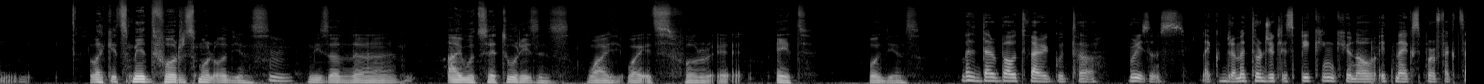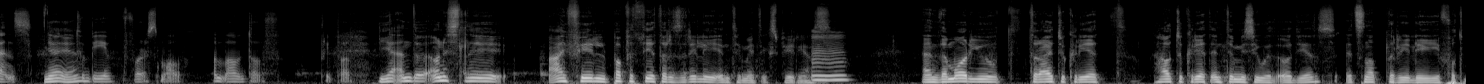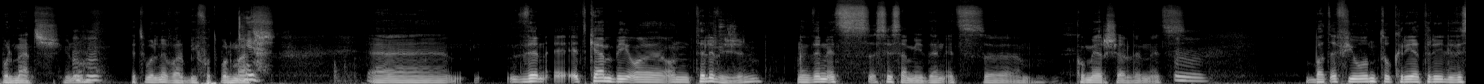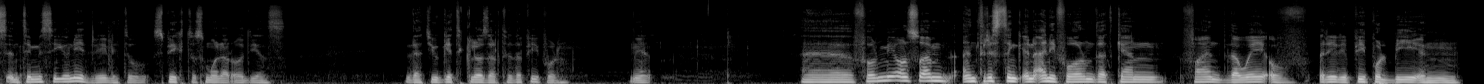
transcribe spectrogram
like it's made for small audience Mm. these are the i would say two reasons why why it's for uh, eight audience But they're both very good uh, reasons. Like dramaturgically speaking, you know, it makes perfect sense yeah yeah to be for a small amount of people. yeah and uh, honestly I feel puppet theater is really intimate experience, Mhm. and the more you t- try to create how to create intimacy with audience, it's not really football match. You know, Mhm. It will never be football match. Um, then it can be uh, on television, and then it's sesame. Then it's um, commercial. Then it's. Mm. But if you want to create really this intimacy, you need really to speak to smaller audience. That you get closer to the people. Yeah. Uh, for me also, I'm interested in any form that can find the way of really people be in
